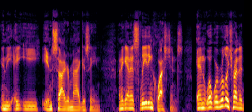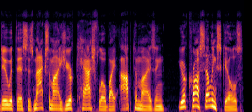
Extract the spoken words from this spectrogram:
in the AE Insider magazine. And again, it's leading questions. And what we're really trying to do with this is maximize your cash flow by optimizing your cross selling skills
